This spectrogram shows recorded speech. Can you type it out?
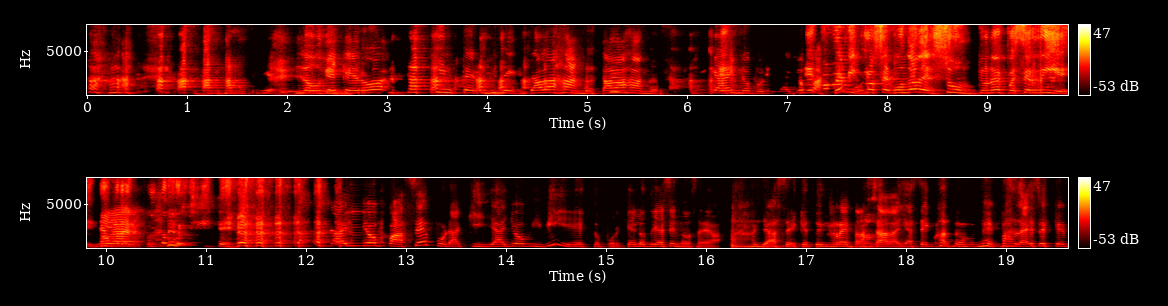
Lo que quedó internet, está bajando, está bajando. Ay, no, porque yo es como el microsegundo del Zoom, que uno después se ríe. Claro. ya yo pasé por aquí, ya yo viví esto, ¿por qué lo estoy haciendo? O sea, ya sé que estoy retrasada, ya sé cuando me pasa eso, es que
